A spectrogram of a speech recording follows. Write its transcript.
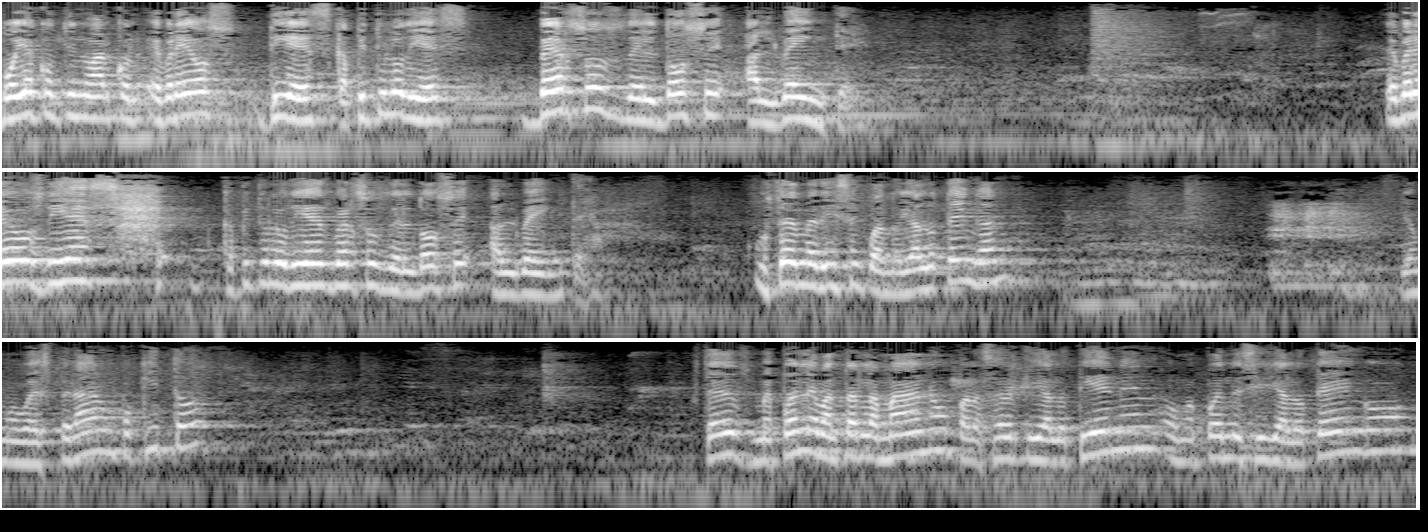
voy a continuar con Hebreos 10, capítulo 10, versos del 12 al 20. Hebreos 10, capítulo 10, versos del 12 al 20. Ustedes me dicen cuando ya lo tengan. Yo me voy a esperar un poquito. Ustedes me pueden levantar la mano para saber que ya lo tienen, o me pueden decir ya lo tengo.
